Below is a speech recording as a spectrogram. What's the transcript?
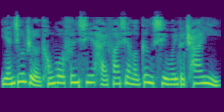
研究者通过分析还发现了更细微的差异。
